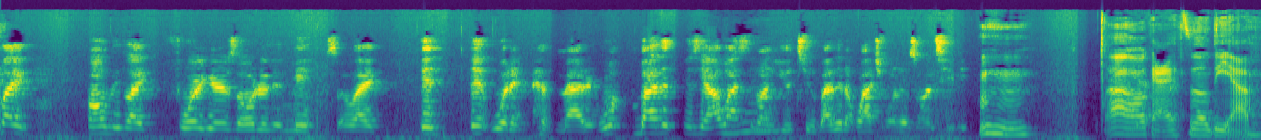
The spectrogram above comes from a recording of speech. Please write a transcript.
like only like four years older than me, so like it it wouldn't have mattered. Well, by the yeah, I watched it on YouTube. I didn't watch it when it was on TV. hmm Oh, okay. So yeah,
